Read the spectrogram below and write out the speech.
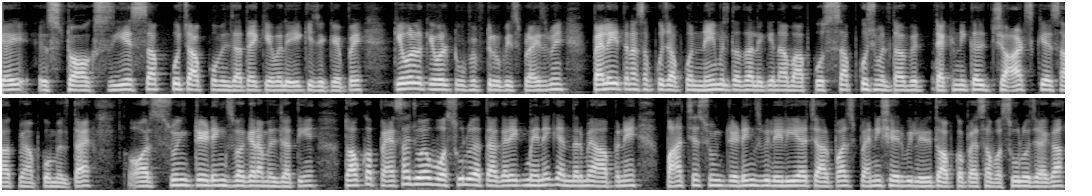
के स्टॉक्स ये सब कुछ आपको मिल जाता है केवल एक ही जगह पर केवल केवल टू फिफ्टी रुपीज़ प्राइस में। पहले इतना सब कुछ आपको नहीं मिलता था, लेकिन अब आपको सब कुछ मिलता है विद टेक्निकल चार्ट्स के साथ में आपको मिलता है और स्विंग ट्रेडिंग्स वगैरह मिल जाती हैं। तो आपका पैसा जो है वो वसूल हो जाता है। अगर एक महीने के अंदर में आपने पाँच छः स्विंग ट्रेडिंग्स भी ले लिया चार पाँच पैनी शेयर भी ले ली तो आपका पैसा वसूल हो जाएगा।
